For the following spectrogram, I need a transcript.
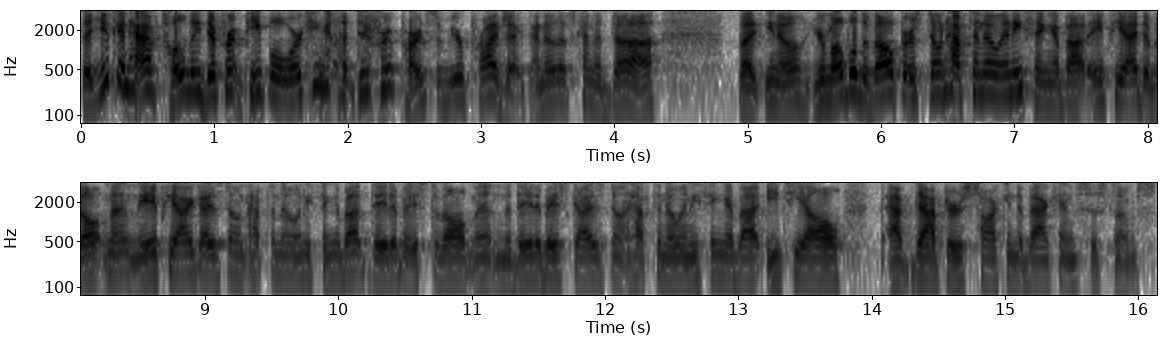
that you can have totally different people working on different parts of your project. I know that's kind of duh, but you know, your mobile developers don't have to know anything about API development, and the API guys don't have to know anything about database development, and the database guys don't have to know anything about ETL adapters talking to backend systems.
